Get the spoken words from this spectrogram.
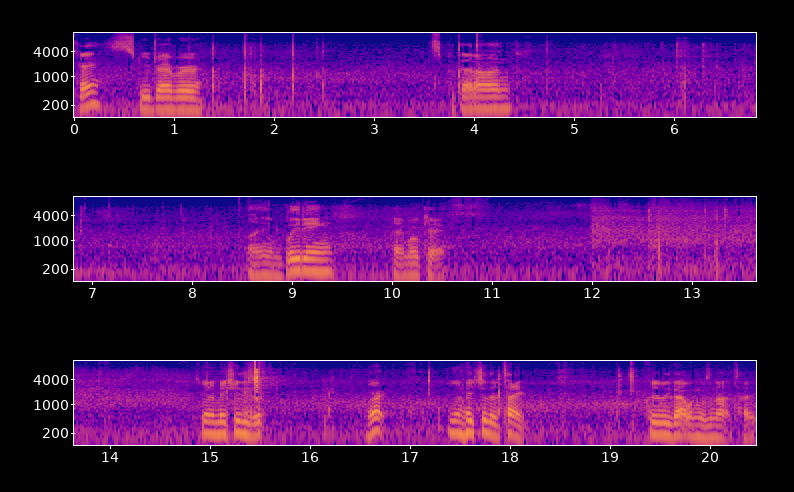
Okay, screwdriver. Let's put that on. I am bleeding. I'm okay. Just want to make sure these are, all right, you want to make sure they're tight. Clearly that one was not tight.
